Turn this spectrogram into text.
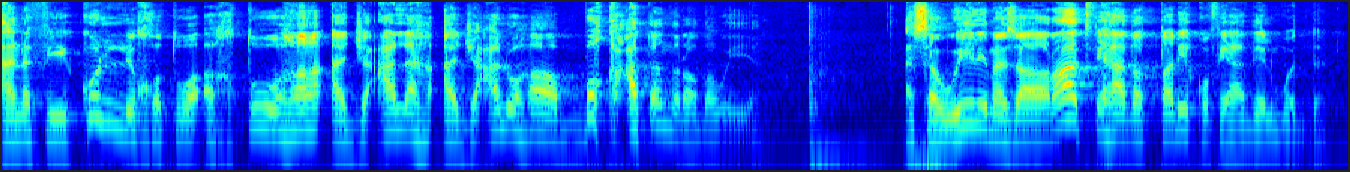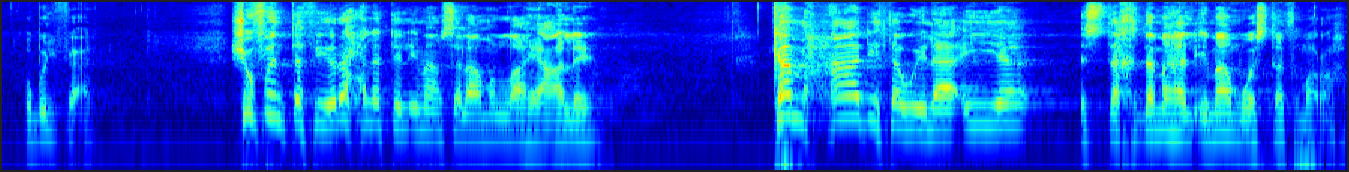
أنا في كل خطوة أخطوها أجعلها أجعلها بقعة رضوية. أسوي لي مزارات في هذا الطريق وفي هذه المدة. وبالفعل. شوف أنت في رحلة الإمام سلام الله عليه كم حادثة ولائية استخدمها الإمام واستثمرها.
